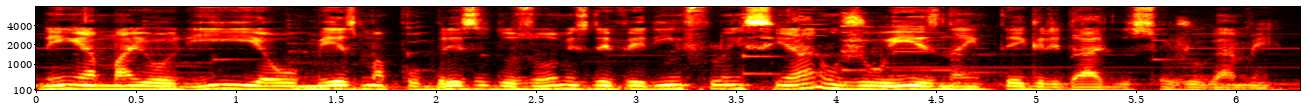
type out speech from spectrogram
nem a maioria ou mesmo a pobreza dos homens deveria influenciar um juiz na integridade do seu julgamento.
